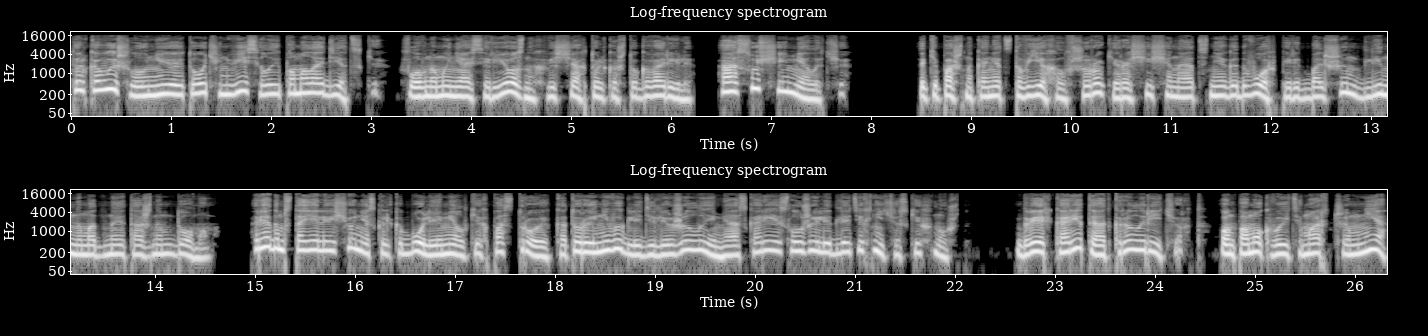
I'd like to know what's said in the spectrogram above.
Только вышло у нее это очень весело и по-молодецки, словно мы не о серьезных вещах только что говорили, а о сущей мелочи. Экипаж наконец-то въехал в широкий, расчищенный от снега двор перед большим длинным одноэтажным домом. Рядом стояли еще несколько более мелких построек, которые не выглядели жилыми, а скорее служили для технических нужд. Дверь кареты открыл Ричард. Он помог выйти Марче мне,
